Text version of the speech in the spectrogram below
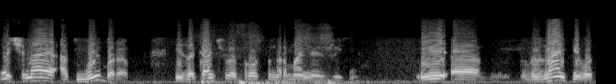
начиная от выборов и заканчивая просто нормальной жизнью. И а, вы знаете, вот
